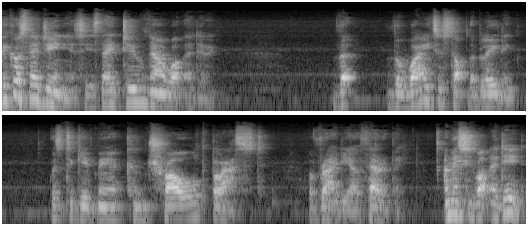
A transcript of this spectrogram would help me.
because they're geniuses, they do know what they're doing, that the way to stop the bleeding was to give me a controlled blast of radiotherapy. And this is what they did.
